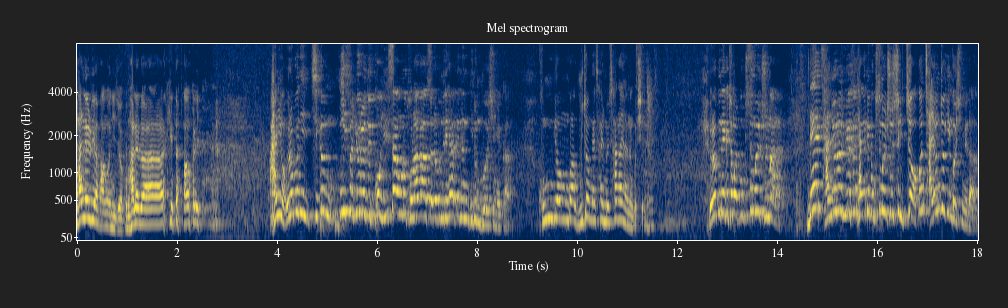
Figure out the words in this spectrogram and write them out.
할렐루야 방언이죠. 그럼 할렐루야 방언이. 아니요, 여러분이 지금 이 설교를 듣고 일상으로 돌아가서 여러분들이 해야 되는 일은 무엇입니까? 공경과 우정의 삶을 살아야 하는 것이에요. 여러분에게 정말 목숨을 줄 만한 내 자녀를 위해서는 당연히 목숨을 줄 수 있죠. 그건 자연적인 것입니다.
